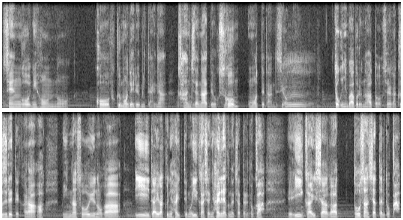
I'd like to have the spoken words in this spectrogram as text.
う戦後日本の幸福モデルみたいな感じだなって僕すごい思ってたんですよ。うん特にバブルの後それが崩れてからあみんなそういうのがいい大学に入ってもいい会社に入れなくなっちゃったりとかえいい会社が倒産しちゃったりとか、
